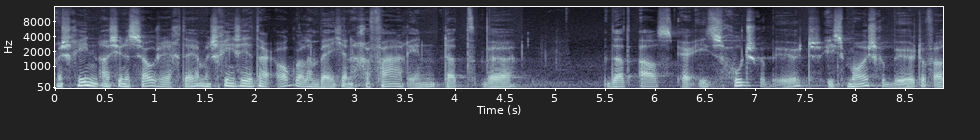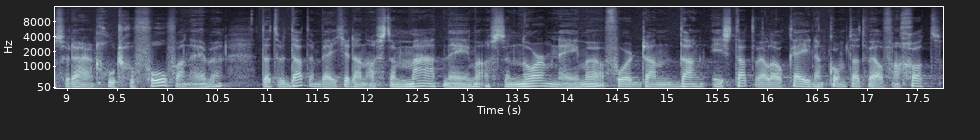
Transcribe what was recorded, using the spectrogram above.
Misschien, als je het zo zegt, hè, misschien zit daar ook wel een beetje een gevaar in. Dat we dat als er iets goeds gebeurt, iets moois gebeurt, of als we daar een goed gevoel van hebben, dat we dat een beetje dan als de maat nemen, als de norm nemen, voor dan, dan is dat wel oké, dan komt dat wel van God.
